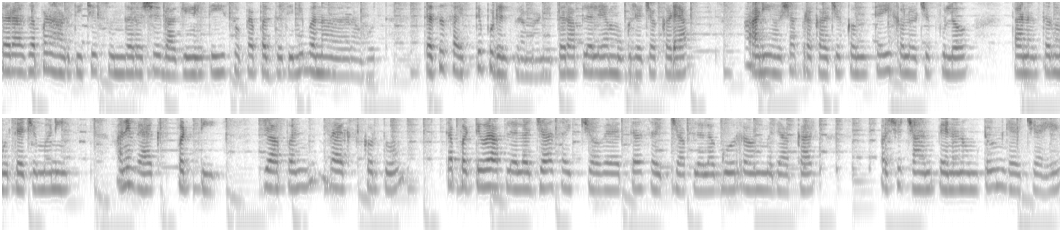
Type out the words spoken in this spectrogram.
तर आज आपण हळदीचे सुंदर असे दागिने तेही सोप्या पद्धतीने बनवणार आहोत. त्याचं साहित्य पुढीलप्रमाणे. तर आपल्याला ह्या मोगऱ्याच्या कड्या आणि अशा प्रकारचे कोणत्याही कलरचे फुलं त्यानंतर मोत्याचे मणी आणि वॅक्स पट्टी जे आपण वॅक्स करतो त्या पट्टीवर आपल्याला ज्या साईजचे हवे आहेत त्या साईजचे आपल्याला गोल राऊंडमध्ये आकार असे छान पेनानं उमटवून घ्यायचे आहे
